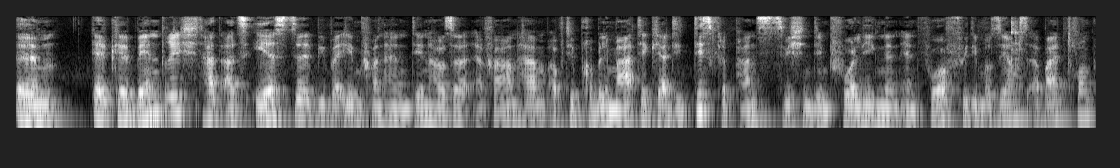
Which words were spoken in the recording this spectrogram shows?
Ähm, Elke Wendrich hat als erste, wie wir eben von Herrn Denhauser erfahren haben, auf die Problematik ja die Diskrepanz zwischen dem vorliegenden Entwurf für die Museumserweiterung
